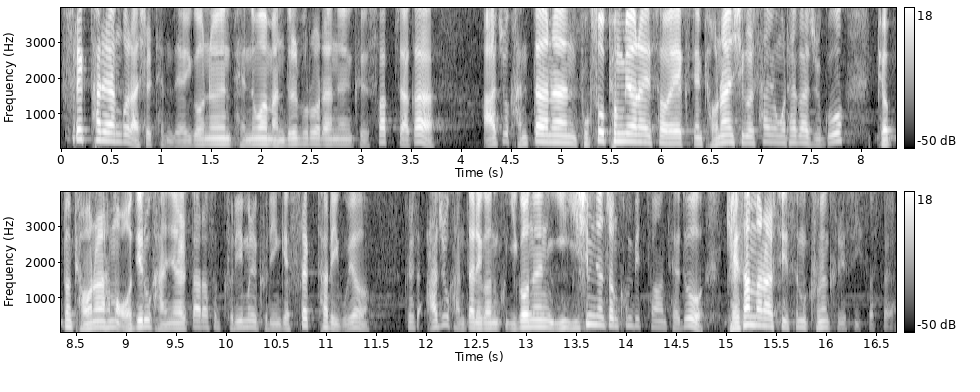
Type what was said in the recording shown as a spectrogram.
프렉탈이라는 걸 아실 텐데요. 이거는 베누아 만들브로라는 그 수학자가 아주 간단한 복소 평면에서의 그냥 변환식을 사용을 해가지고 변화를 하면 어디로 가냐를 따라서 그림을 그린 게 프렉탈이고요. 그래서 아주 간단해. 이건 이거는 20년 전 컴퓨터한테도 계산만 할 수 있으면 그냥 그릴 수 있었어요.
